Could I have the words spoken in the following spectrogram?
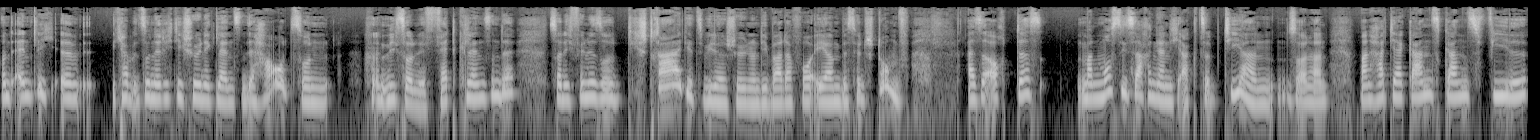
Und endlich, äh, ich habe so eine richtig schöne glänzende Haut, so ein nicht so eine fettglänzende, sondern ich finde so, die strahlt jetzt wieder schön und die war davor eher ein bisschen stumpf. Also auch das, man muss die Sachen ja nicht akzeptieren, sondern man hat ja ganz, ganz viel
